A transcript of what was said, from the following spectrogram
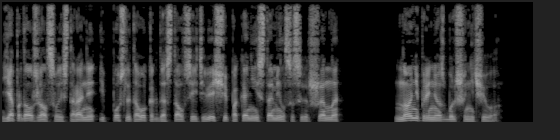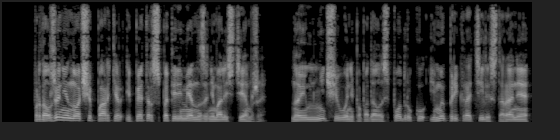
Я продолжал свои старания и после того, как достал все эти вещи, пока не истомился совершенно, но не принес больше ничего. В продолжении ночи Паркер и Петерс попеременно занимались тем же, но им ничего не попадалось под руку, и мы прекратили старания,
